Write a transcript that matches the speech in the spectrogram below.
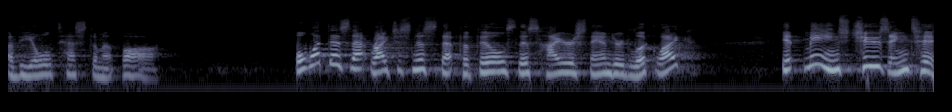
of the Old Testament law. Well, what does that righteousness that fulfills this higher standard look like? It means choosing to,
